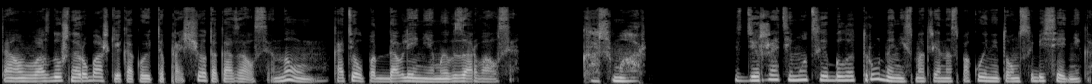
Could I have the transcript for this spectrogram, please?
Там в воздушной рубашке какой-то просчет оказался. Ну, котел под давлением и взорвался. Кошмар. Сдержать эмоции было трудно, несмотря на спокойный тон собеседника.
